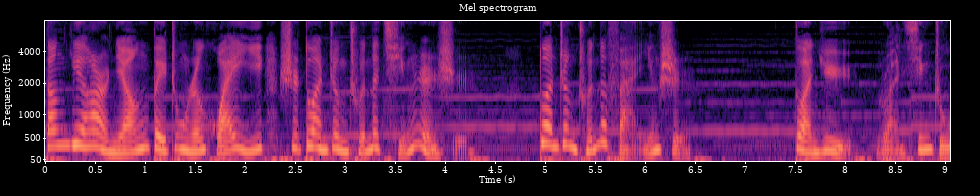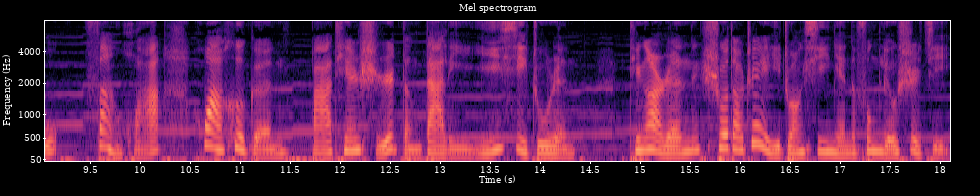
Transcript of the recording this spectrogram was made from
当叶二娘被众人怀疑是段正淳的情人时，段正淳的反应是：段誉、阮星竹、范华、华鹤梗、八天石等大理一系诸人，听二人说到这一桩昔年的风流事迹，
